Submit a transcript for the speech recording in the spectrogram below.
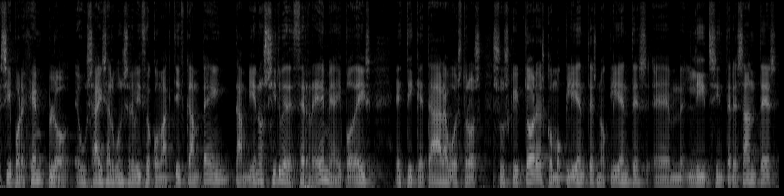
Si, por ejemplo, usáis algún servicio como ActiveCampaign, también os sirve de CRM. Ahí podéis etiquetar a vuestros suscriptores como clientes, no clientes, em, leads interesantes,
